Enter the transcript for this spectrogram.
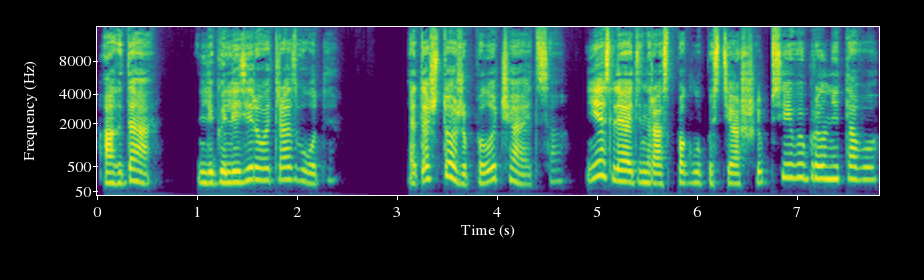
Ах да, легализировать разводы. Это что же получается? Если один раз по глупости ошибся и выбрал не того,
